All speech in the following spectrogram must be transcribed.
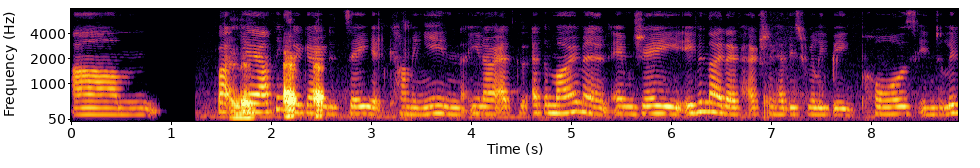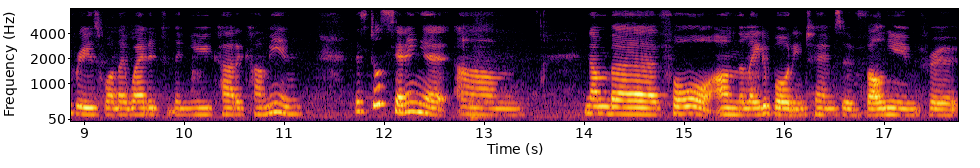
Um, but And then- yeah, I think we're going to see it coming in. You know, at at the moment, MG, even though they've actually had this really big pause in deliveries while they waited for the new car to come in, they're still setting it um, number four on the leaderboard in terms of volume for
